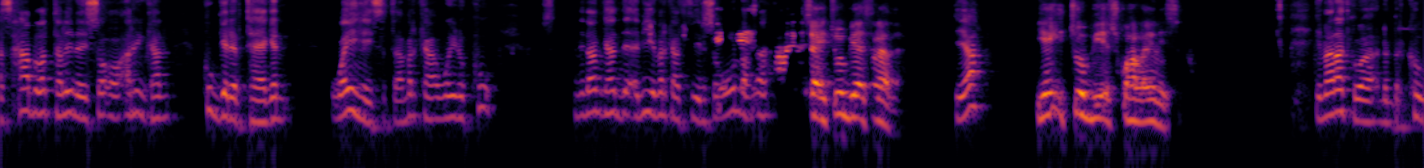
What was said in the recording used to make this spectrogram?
asxaab la talinayso oo arrinkan ku garab taagan way haysataa. Marka wayna ku nidaamka hadda abiye markaad fiiriso uu etoobiya islaada ya? Yay etoobiya isku halaynaysa. Imaaraadka waa number kow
